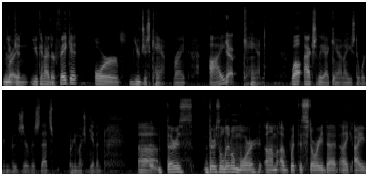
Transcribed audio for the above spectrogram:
You right can you can either fake it or you just can't, right? I yeah can't. Well, actually, I can. I used to work in food service. That's pretty much a given. Uh, there's there's a little more um with this story that like I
